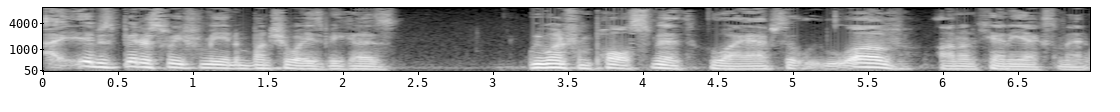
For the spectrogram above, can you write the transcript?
I, it was bittersweet for me in a bunch of ways because we went from Paul Smith, who I absolutely love on Uncanny X-Men,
